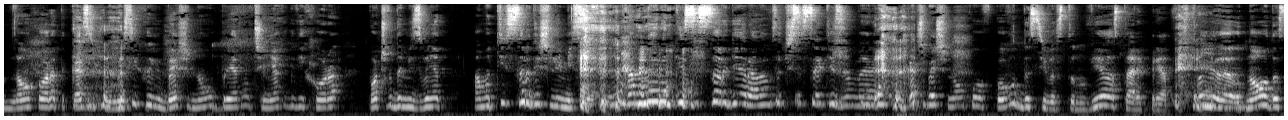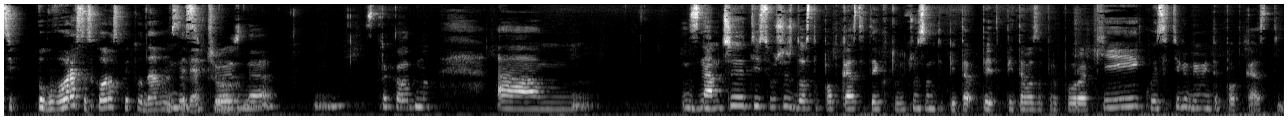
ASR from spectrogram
много хора така си помислиха и ми беше много приятно, че някакви хора почват да ми звънят Ама ти сърдиш ли ми се? Така, не, не, ти се сърди, радвам се, че се сети за мен. Така че беше много хубав повод да си възстановя стари приятелства и отново да си поговоря с хора, с които отдавна не се бях чувала. Да, Страхотно. Ам... Знам, че ти слушаш доста подкасти, тъй като лично съм те питал, питала за препоръки. Кои са ти любимите подкасти?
